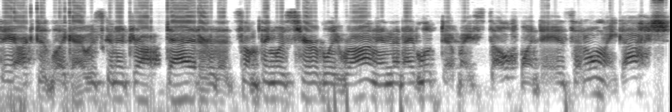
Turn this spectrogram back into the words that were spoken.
they acted like I was going to drop dead or that something was terribly wrong. And then I looked at myself one day and said, "Oh my gosh."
